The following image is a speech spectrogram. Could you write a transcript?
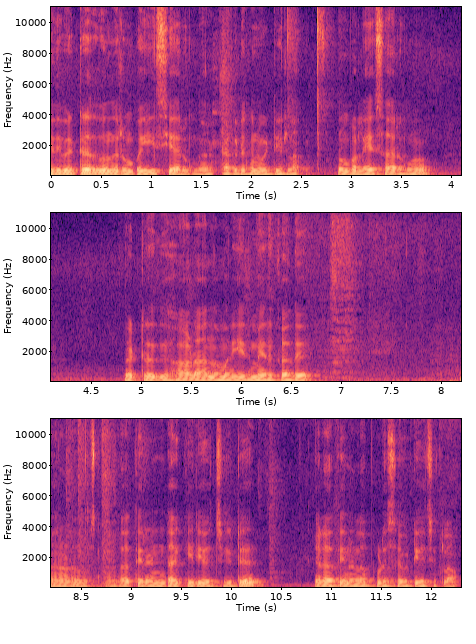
இது வெட்டுறதுக்கு வந்து ரொம்ப ஈஸியாக இருக்குங்க. டக்கு டக்குன்னு வெட்டிடலாம். ரொம்ப லேஸாக இருக்கும். வெட்டுறதுக்கு ஹார்டாக அந்த மாதிரி எதுவுமே இருக்காது. அதனால் எல்லாத்தையும் ரெண்டாக கீறி வச்சுக்கிட்டு எல்லாத்தையும் நல்லா பிடிச்ச வெட்டி வச்சுக்கலாம்.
